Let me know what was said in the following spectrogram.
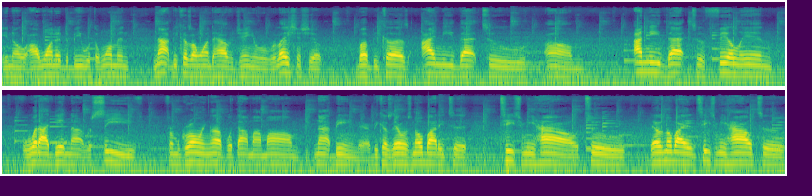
You know, I wanted to be with a woman not because I wanted to have a genuine relationship, but because I need that to um, I need that to fill in what I did not receive from growing up without my mom not being there. Because there was nobody to teach me how to there was nobody to teach me how to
